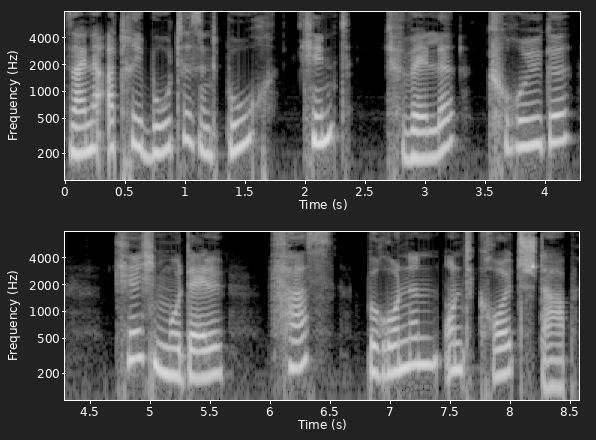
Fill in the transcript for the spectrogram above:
Seine Attribute sind Buch, Kind, Quelle, Krüge, Kirchenmodell, Fass, Brunnen und Kreuzstab.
